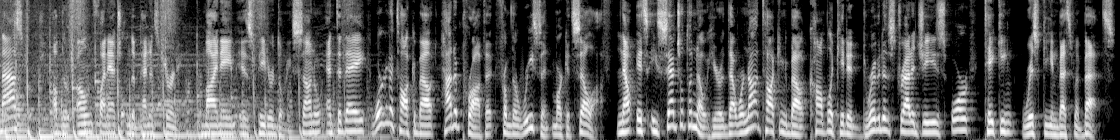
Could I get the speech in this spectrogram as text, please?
masters of their own financial independence journey. My name is Peter Donisanu, and today we're going to talk about how to profit from the recent market sell off. Now, it's essential to note here that we're not talking about complicated derivative strategies or taking risky investment bets.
